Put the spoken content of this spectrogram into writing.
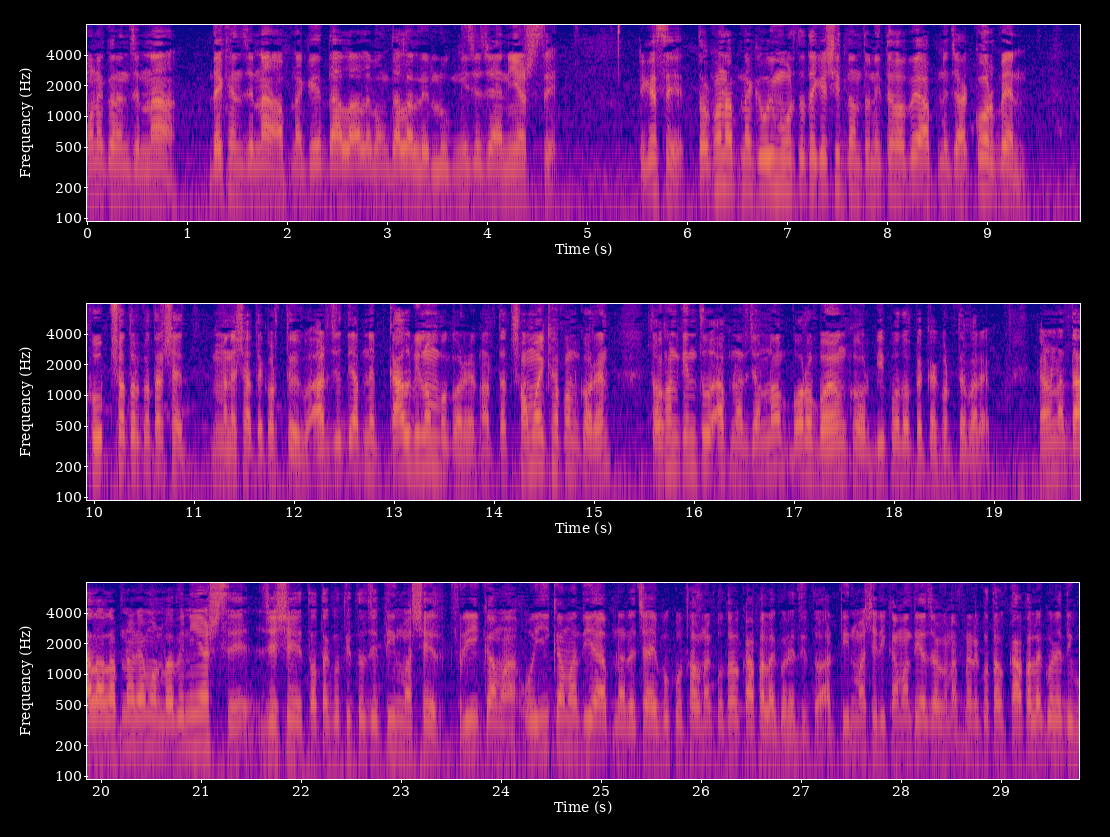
মনে করেন যে না, দেখেন যে না, আপনাকে দালাল এবং দালালের লোক নিজে যায় নিয়ে আসছে, ঠিক আছে? তখন আপনাকে ওই মুহূর্ত থেকে সিদ্ধান্ত নিতে হবে, আপনি যা করবেন, খুব সতর্কতার সাথে মানে সাথে করতে হইব। আর যদি আপনি কাল বিলম্ব করেন, অর্থাৎ সময় ক্ষেপণ করেন, তখন কিন্তু আপনার জন্য বড় ভয়ঙ্কর বিপদ অপেক্ষা করতে পারে। কেননা দালাল আপনার এমন ভাবে নিয়ে আসছে যে সে তথাকথিত যে তিন মাসের ফ্রি কামা ওই ইকামা দিয়ে আপনারা চাইব কোথাও না কোথাও কাফালা করে দিত। আর তিন মাসের ইকামা দিয়ে যখন আপনারা কোথাও কাফালা করে দিব,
